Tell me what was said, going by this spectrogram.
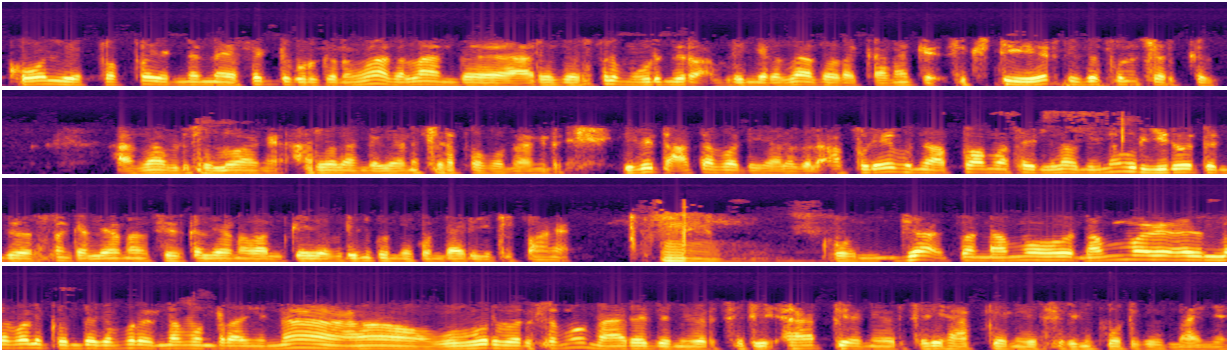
கோல் எப்பப்ப என்னென்ன எஃபெக்ட் கொடுக்கணுமோ அதெல்லாம் அந்த அறுபது வருஷத்துல முடிஞ்சிடும் அப்படிங்கறது அதோட கணக்கு. சிக்ஸ்டி இயர்ஸ் இது ஃபுல் சர்க்கிள் அதான் அப்படி சொல்லுவாங்க. அறுபதாம் கல்யாணம் சிறப்பா பண்ணுவாங்க இது தாத்தா பாட்டி காலத்துல. அப்படியே கொஞ்சம் அப்பா அம்மா சைட்ல வந்தீங்கன்னா ஒரு இருபத்தஞ்சு வருஷம் கல்யாணம் சி- கல்யாண வாழ்க்கை அப்படின்னு கொஞ்சம் கொண்டாடிக்கிட்டு இருப்பாங்க. கொஞ்சம் இப்ப நம்ம நம்ம லெவலுக்கு வந்ததுக்கப்புறம் என்ன பண்றாங்கன்னா ஒவ்வொரு வருஷமும் marriage anniversary happy anniversary happy அனிவர்சரின்னு போட்டுட்டு இருந்தாங்க.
